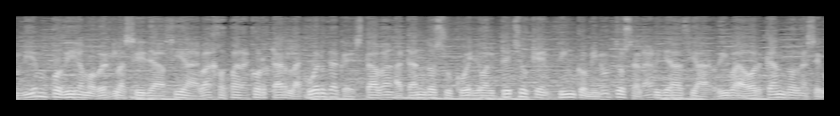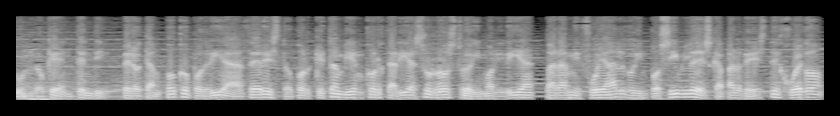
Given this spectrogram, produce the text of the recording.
también podía mover la silla hacia abajo para cortar la cuerda que estaba atando su cuello al techo que en 5 minutos alaría hacia arriba ahorcándola según lo que entendí. Pero tampoco podría hacer esto porque también cortaría su rostro y moriría, para mí fue algo imposible escapar de este juego,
